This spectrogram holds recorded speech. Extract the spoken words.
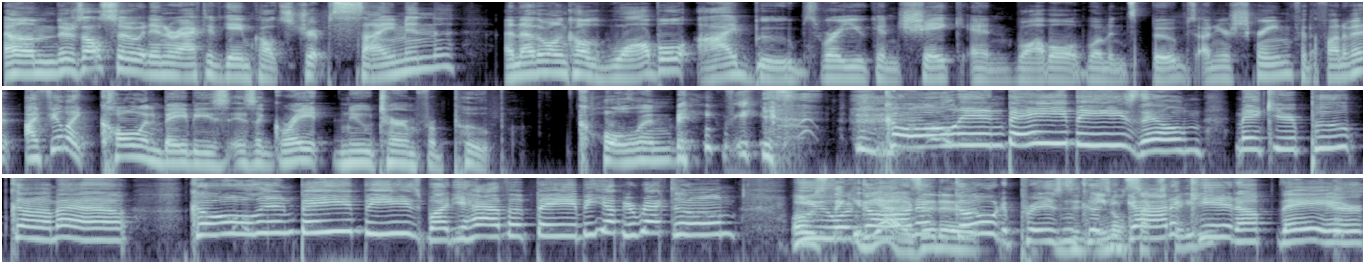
Um, there's also an interactive game called Strip Simon. Another one called Wobble Eye Boobs, where you can shake and wobble a woman's boobs on your screen for the fun of it. I feel like colon babies is a great new term for poop. Colon babies. colon babies, they'll make your poop come out. Colon babies, why'd you have a baby up your rectum? Oh, well, you thinking, are gonna it a- go to is prison because you got a baby? kid up there.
